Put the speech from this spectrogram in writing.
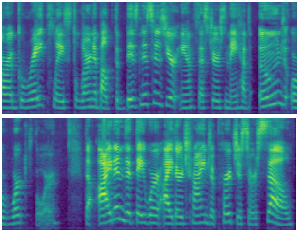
are a great place to learn about the businesses your ancestors may have owned or worked for, the item that they were either trying to purchase or sell,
